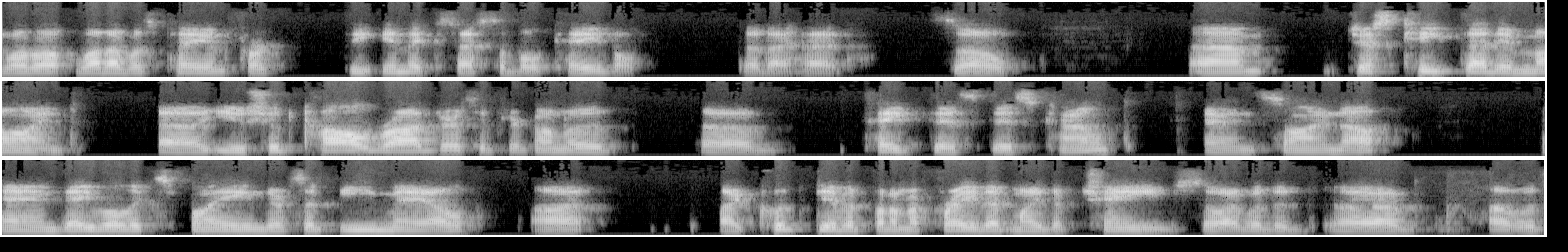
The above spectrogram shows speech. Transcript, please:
what, i was paying for the inaccessible cable that i had. So um, just keep that in mind. Uh, you should call rogers if you're going to uh, take this discount and sign up and they will explain there's an email uh, I could give it, but I'm afraid it might have changed. So I would uh, I would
